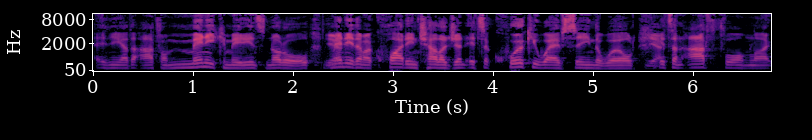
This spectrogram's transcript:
any other art form. Many comedians, not all, Yeah. many of them are quite intelligent. It's a quirky way of seeing the world. Yeah. It's an art form like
